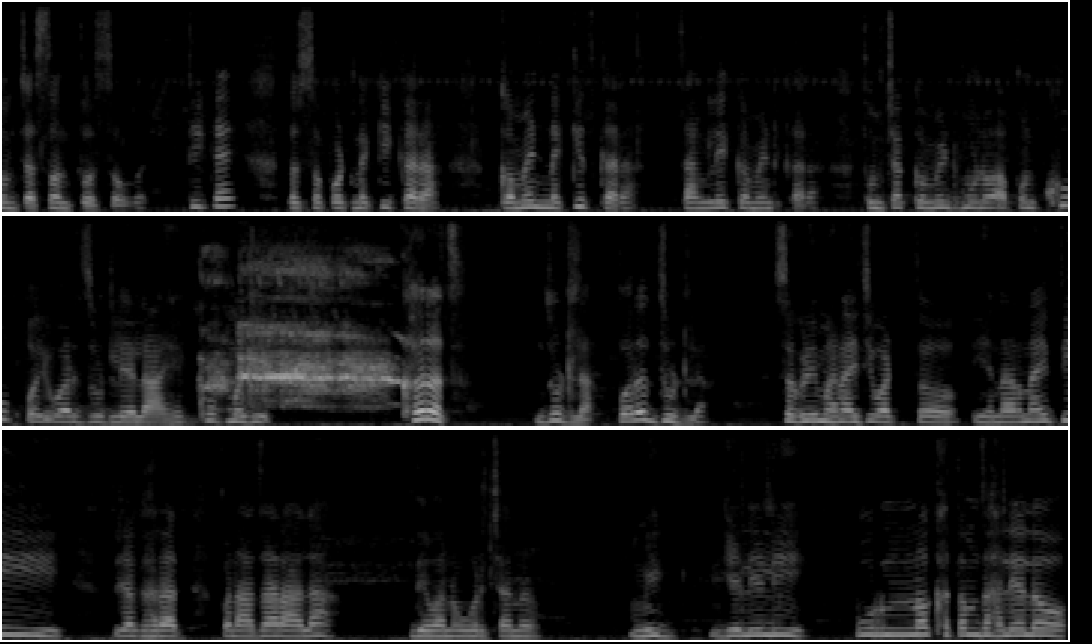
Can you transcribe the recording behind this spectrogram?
तुमच्या संतोषसोबत ठीक आहे? तर सपोर्ट नक्की करा. कमेंट नक्कीच करा. चांगले कमेंट करा. तुमच्या कमेंटमुळं आपण खूप परिवार जुडलेला आहे. खूप म्हणजे खरंच जुडला परत जुडला. सगळी म्हणायची वाटतं येणार नाही ती तुझ्या घरात पण आजार आला देवानं वरच्यानं. मी गेलेली पूर्ण खतम झालेलं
